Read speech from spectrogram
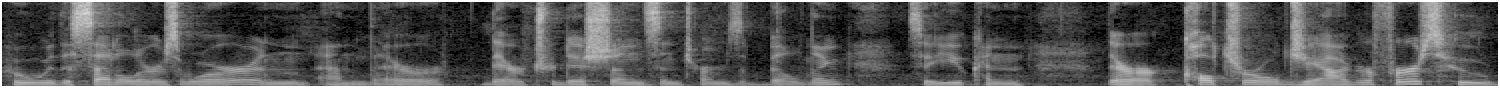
who the settlers were and, and their their traditions in terms of building. So you can there are cultural geographers who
